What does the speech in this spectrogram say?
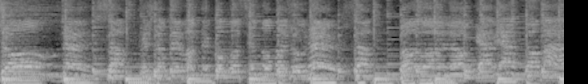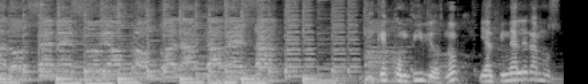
Mayonesa, me bate como haciendo mayonesa. Todo lo que había tomado se me subió pronto a la cabeza. Y qué convivios, ¿no? Y al final éramos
